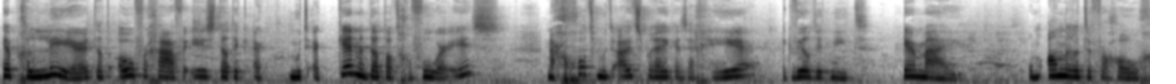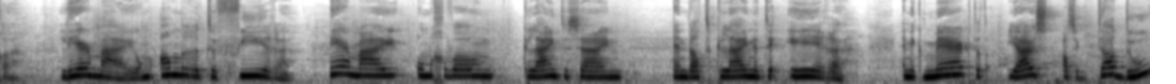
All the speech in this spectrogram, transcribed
Ik heb geleerd dat overgave is dat ik er, moet erkennen dat dat gevoel er is. Naar God moet uitspreken en zeggen, Heer, ik wil dit niet. Leer mij om anderen te verhogen. Leer mij om anderen te vieren. Leer mij om gewoon klein te zijn en dat kleine te eren. En ik merk dat juist als ik dat doe,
